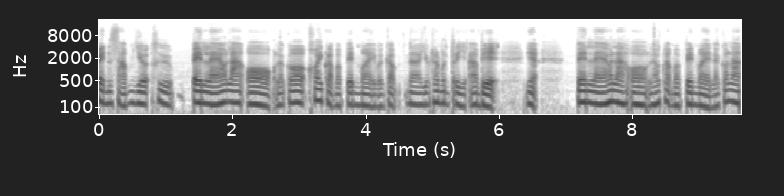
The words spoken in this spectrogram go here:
เป็นซ้ำเยอะคือเป็นแล้วลาออกแล้วก็ค่อยกลับมาเป็นใหม่เหมือนกับนายกรัฐมนตรีอาเบะเนี่ยเป็นแล้วลาออกแล้วกลับมาเป็นใหม่ แล้วก็ลา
